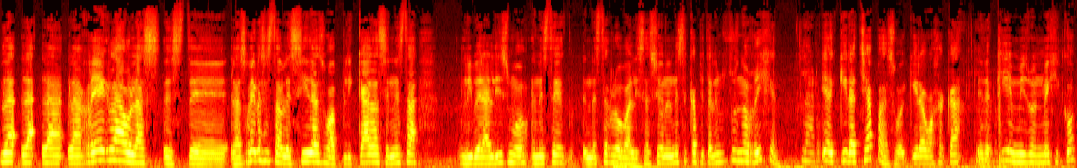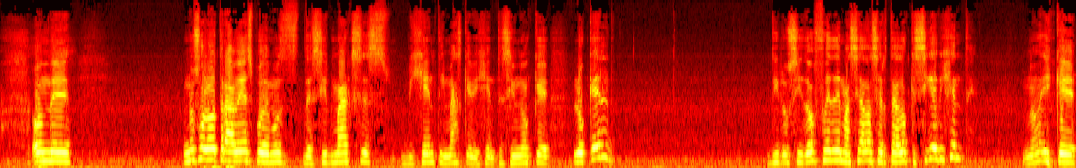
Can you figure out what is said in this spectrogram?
la, la, la, regla o las, este, las reglas establecidas o aplicadas en esta liberalismo, en este en esta globalización, en este capitalismo, pues nos rigen. Claro. Y hay que ir a Chiapas o hay que ir a Oaxaca, y de aquí mismo en México, donde no solo otra vez podemos decir Marx es vigente y más que vigente, sino que lo que él dilucidó fue demasiado acertado que sigue vigente, ¿no? Y que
